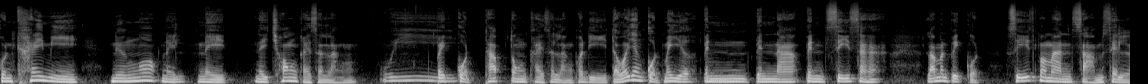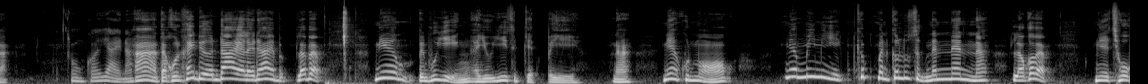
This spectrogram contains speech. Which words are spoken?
คนไข้มีเนื้องอกในในในช่องไขสันหลังวิไปกดทับตรงไขสันหลังพอดี แต่ว่ายังกดไม่เยอะเป็นเป็นนาเป็นซีสอะฮะแล้วมันไปกดซีสประมาณ3เซนละโอ้ก็ใหญ่นะอ่าแต่คนไข้เดินได้อะไรได้แบบแล้วแบบ เนี่ยเป็นผู้หญิงอายุ 27 ปีนะ เนี่ยคุณหมอ เนี่ยไม่มีก็มันก็รู้สึกแน่นๆนะเราก็แบบเนี่ยโชค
